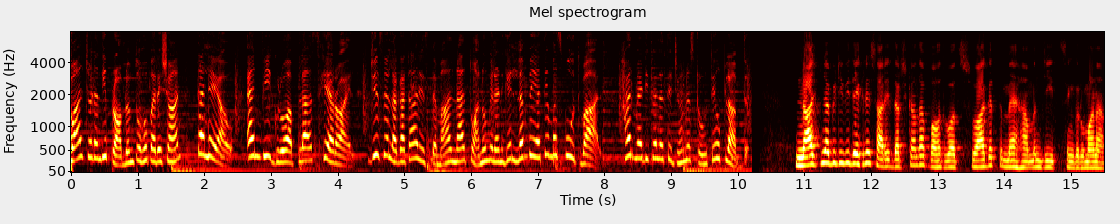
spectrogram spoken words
ਵਾਲ ਚੜਨ ਦੀ ਪ੍ਰੋਬਲਮ ਤੋਂ ਹੋ ਪਰੇਸ਼ਾਨ, ਤਾਂ ਲੈ ਆਓ NV Grow Up Plus Hair Oil ਜਿਸ ਦੇ ਲਗਾਤਾਰ ਇਸਤੇਮਾਲ ਨਾਲ ਤੁਹਾਨੂੰ ਮਿਲਣਗੇ ਲੰਬੇ ਅਤੇ ਮਜ਼ਬੂਤ ਵਾਲ। ਹਰ ਮੈਡੀਕਲ ਅਤੇ ਜਨਰਲ ਸਟੋਰ ਤੇ ਉਪਲਬਧ। ਨਾਜ ਪੰਜਾਬੀ ਟੀਵੀ ਦੇਖ ਰਹੇ ਸਾਰੇ ਦਰਸ਼ਕਾਂ ਦਾ ਬਹੁਤ-ਬਹੁਤ ਸਵਾਗਤ। ਮੈਂ ਹਾਂ ਸਿੰਘ ਰੁਮਾਣਾ।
